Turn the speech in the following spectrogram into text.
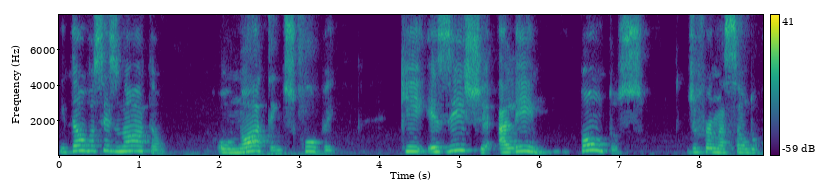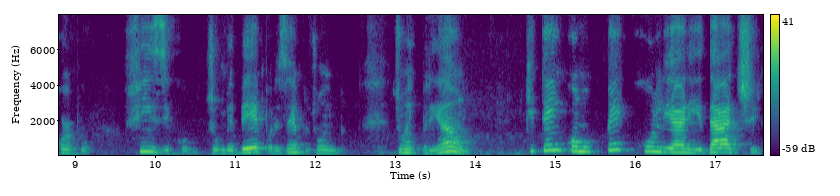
Então, vocês notam, ou notem, desculpem, que existe ali pontos de formação do corpo físico de um bebê, por exemplo, de um, de um embrião, que tem como peculiaridade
